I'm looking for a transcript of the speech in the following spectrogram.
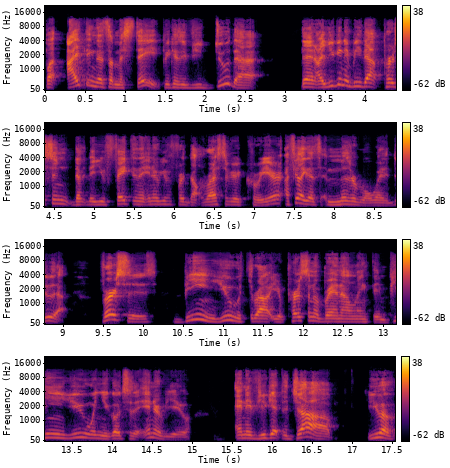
But I think that's a mistake because if you do that, then are you going to be that person that, that you faked in the interview for the rest of your career? I feel like that's a miserable way to do that. Versus being you throughout your personal brand on LinkedIn, being you when you go to the interview. And if you get the job, you have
